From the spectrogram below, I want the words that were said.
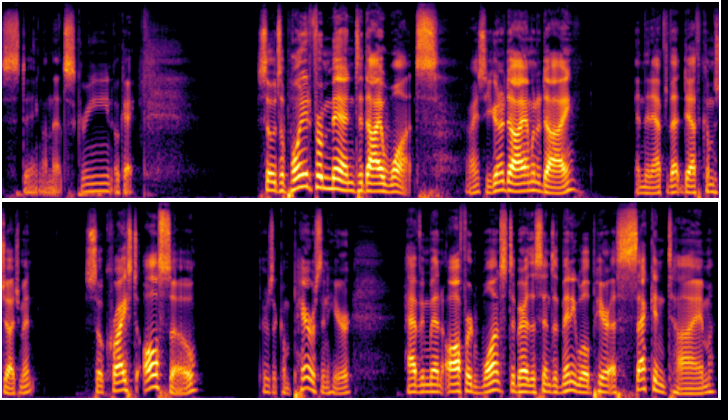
is staying on that screen. Okay. So it's appointed for men to die once all right, so you're going to die, I'm going to die. And then after that death comes judgment. So Christ also, there's a comparison here, having been offered once to bear the sins of many, will appear a second time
